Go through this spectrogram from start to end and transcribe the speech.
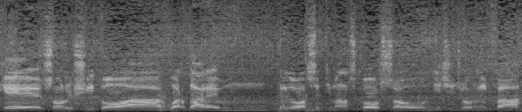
che sono riuscito a guardare, mm, credo la settimana scorsa o dieci giorni fa,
